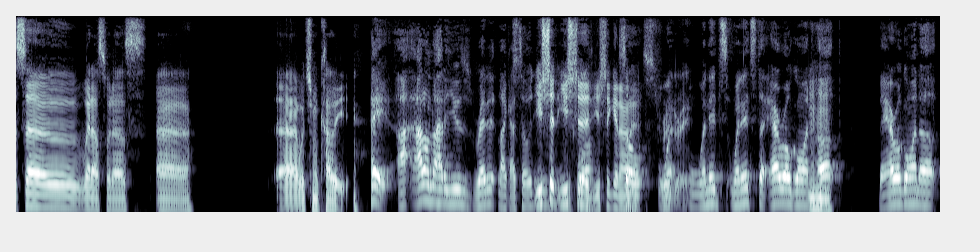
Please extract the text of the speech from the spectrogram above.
so what else? What else? Uh, uh, which one call? Hey, I, I don't know how to use Reddit. Like I told you, You should, you before. should, you should get on So it. It's when, when it's when it's the arrow going Mhm. up, the arrow going up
